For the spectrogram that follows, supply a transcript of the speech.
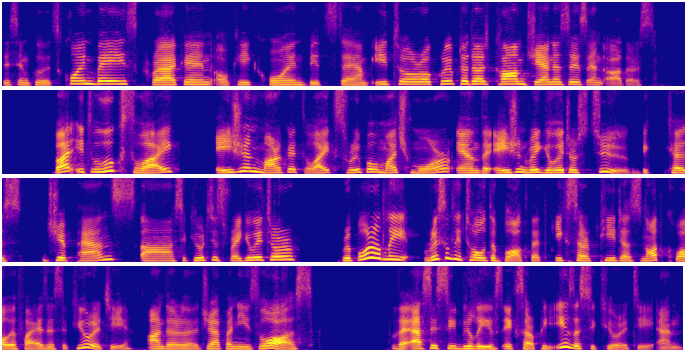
This includes Coinbase, Kraken, OKCoin, Bitstamp, eToro, Crypto.com, Genesis, and others. But it looks like Asian market likes Ripple much more, and the Asian regulators too, because Japan's uh, securities regulator reportedly recently told the block that XRP does not qualify as a security under Japanese laws. The SEC believes XRP is a security, and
